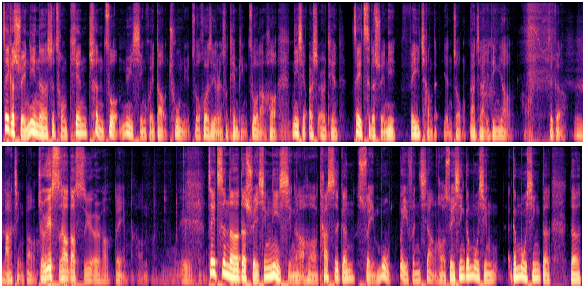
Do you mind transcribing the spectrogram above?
这个水逆呢，是从天秤座逆行回到处女座，或者是有人说天平座了哈，逆行二十二天。这次的水逆非常的严重，大家一定要这个拉警报。九月十号到十月二号，对，好。这次呢的水星逆行啊，哈，它是跟水木对分相哈，水星跟木星。跟木星的的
